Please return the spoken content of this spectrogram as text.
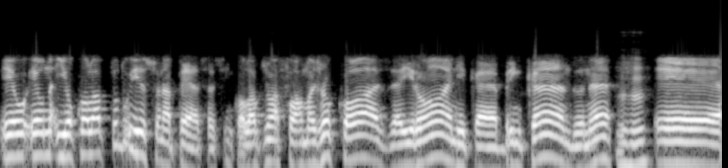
Eu, eu, e eu coloco tudo isso na peça, assim, coloco de uma forma jocosa, irônica, brincando, né? Uhum. É,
